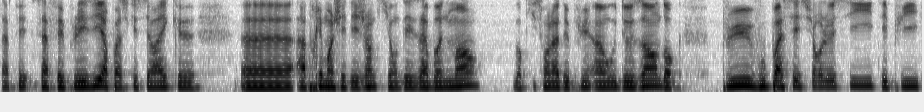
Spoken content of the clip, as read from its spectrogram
ça fait ça fait plaisir parce que c'est vrai que euh, après moi j'ai des gens qui ont des abonnements donc ils sont là depuis un ou deux ans. Donc plus vous passez sur le site et puis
